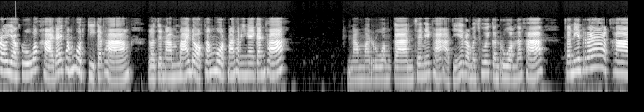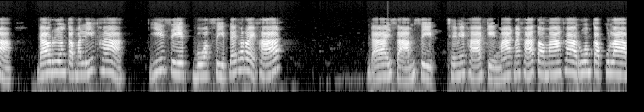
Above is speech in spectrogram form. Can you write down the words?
เราอยากรู้ว่าขายได้ทั้งหมดกี่กระถาง เราจะนำไม้ดอกทั้งหมดมาทำยังไงกันคะนำมารวมกันใช่ไหมคะอะทีนี้เรามาช่วยกันรวมนะคะ ชนิดแรกค่ะ ดาวเรืองกับมะลิค่ะ 20 บวก 10 ได้เท่าไหร่คะ ได้ 30 ใช่ไหมคะ เก่งมากนะคะ ต่อมาค่ะ รวมกับกุหลาบ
